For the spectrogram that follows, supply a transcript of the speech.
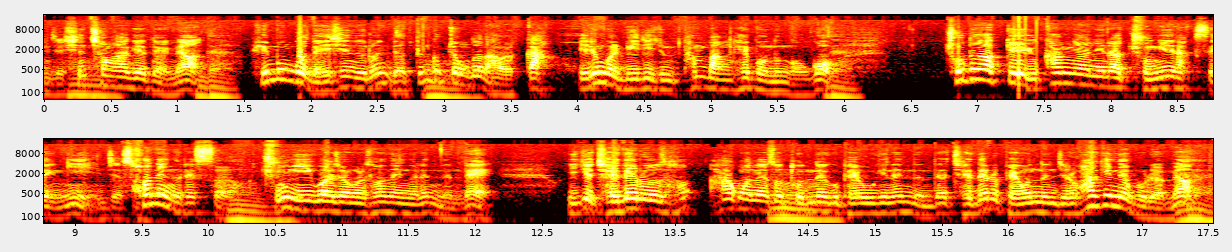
이제 신청하게 되면 네. 휘문고 내신으로는 몇 등급 정도 나올까? 이런 걸 미리 좀 탐방해 보는 거고 네. 초등학교 6학년이나 중1 학생이 이제 선행을 했어요. 음. 중2 과정을 선행을 했는데 이게 제대로 서- 학원에서 돈 음. 내고 배우긴 했는데 제대로 배웠는지를 확인해 보려면 네.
